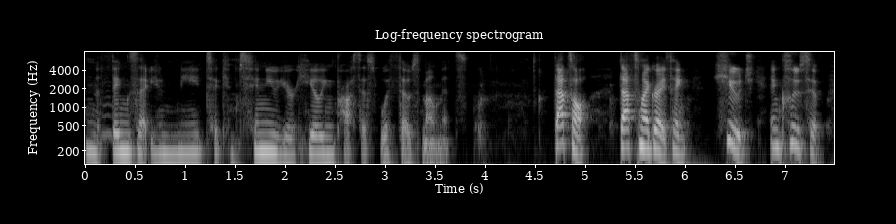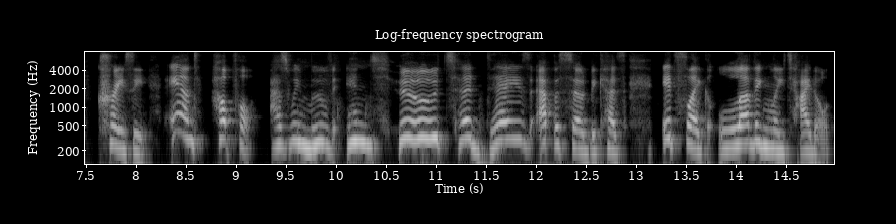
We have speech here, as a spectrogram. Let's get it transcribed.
And the things that you need to continue your healing process with those moments. That's all. That's my great thing huge, inclusive, crazy, and helpful as we move into today's episode because it's like lovingly titled.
